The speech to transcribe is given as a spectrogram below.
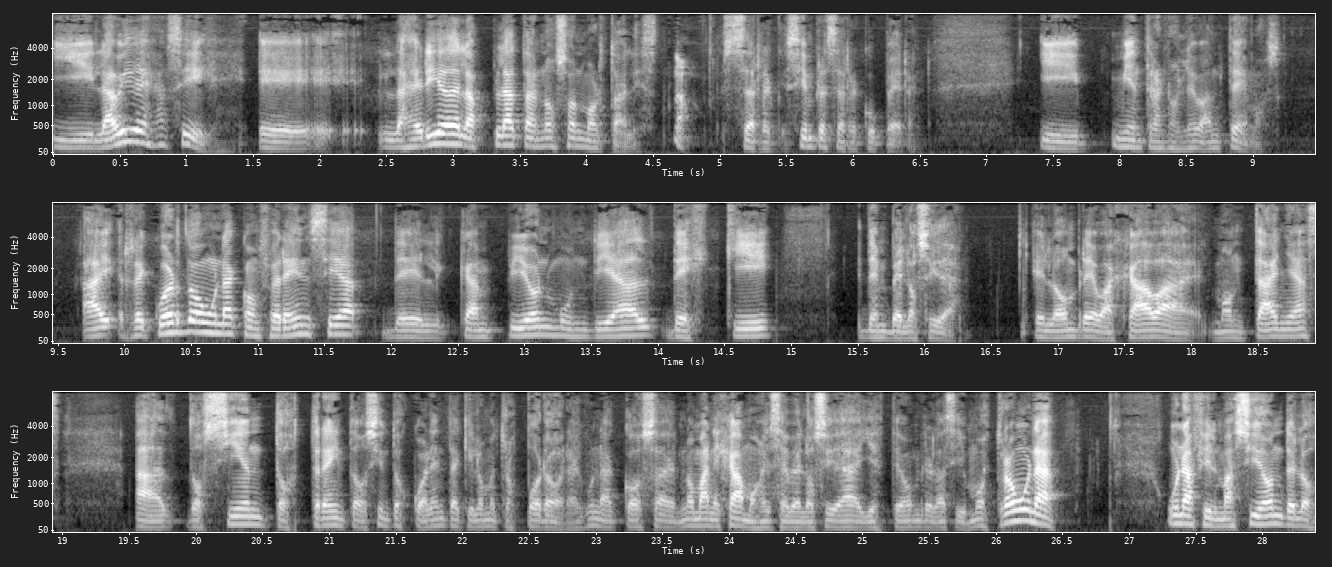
Y la vida es así. Eh, las heridas de la plata no son mortales. No. siempre se recuperan. Y mientras nos levantemos. Hay, recuerdo una conferencia del campeón mundial de esquí en velocidad. El hombre bajaba montañas a 230, 240 kilómetros por hora. Es una cosa, no manejamos esa velocidad y este hombre lo hacía. Mostró una, una filmación de los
